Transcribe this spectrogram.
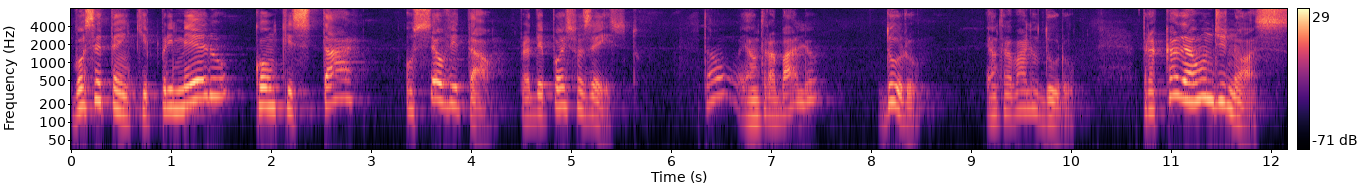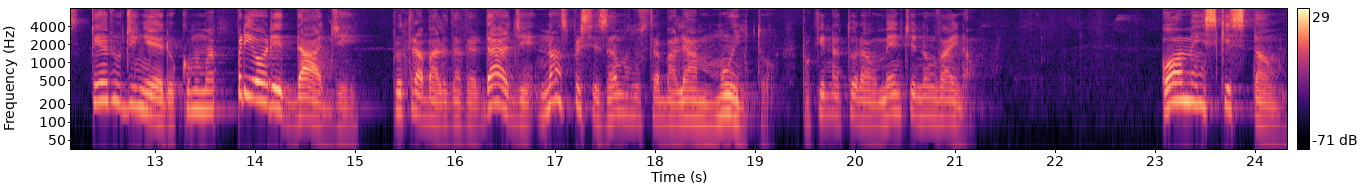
Você tem que primeiro conquistar o seu vital para depois fazer isto. Então, é um trabalho duro. É um trabalho duro. Para cada um de nós ter o dinheiro como uma prioridade para o trabalho da verdade, nós precisamos nos trabalhar muito, porque naturalmente não vai não. Homens que estão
